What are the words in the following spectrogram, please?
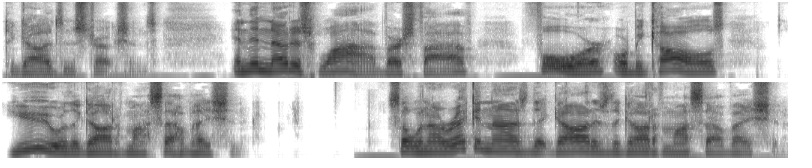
to God's instructions. And then notice why, verse 5 For or because you are the God of my salvation. So when I recognize that God is the God of my salvation,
